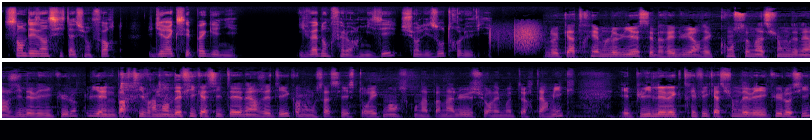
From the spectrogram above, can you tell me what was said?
Sans des incitations fortes, je dirais que c'est pas gagné. Il va donc falloir miser sur les autres leviers. Le quatrième levier, c'est de réduire les consommations d'énergie des véhicules. Il y a une partie vraiment d'efficacité énergétique, donc ça c'est historiquement ce qu'on a pas mal eu sur les moteurs thermiques. Et puis l'électrification des véhicules aussi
